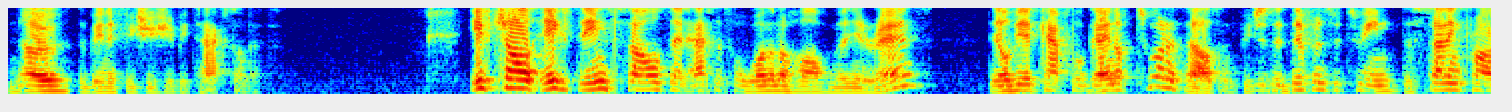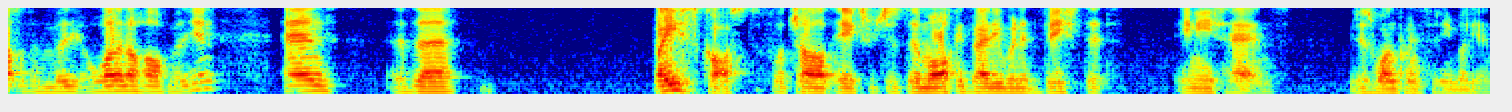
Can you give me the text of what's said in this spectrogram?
no, the beneficiary should be taxed on it. If child X then sells that asset for one and a half million rands, there'll be a capital gain of 200,000, which is the difference between the selling price of a million, one and a half million and the base cost for child X, which is the market value when it vested in his hands, which is 1.3 million.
